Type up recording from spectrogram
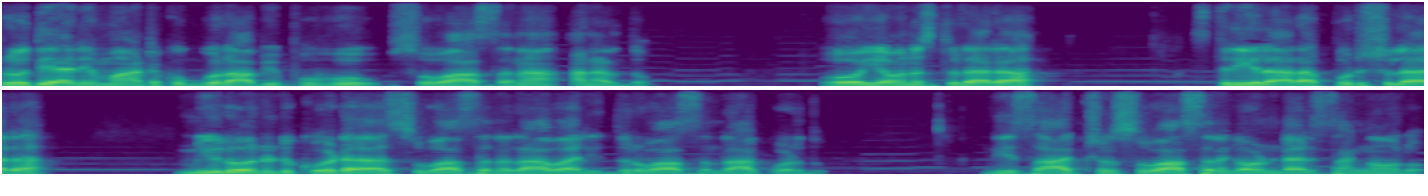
హృదయ అనే మాటకు గులాబీ పువ్వు సువాసన అని అర్థం. ఓ యవనస్తులారా స్త్రీలారా పురుషులారా మీలో నుండి కూడా సువాసన రావాలి. దుర్వాసన రాకూడదు. నీ సాక్ష్యం సువాసనగా ఉండాలి సంఘంలో.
